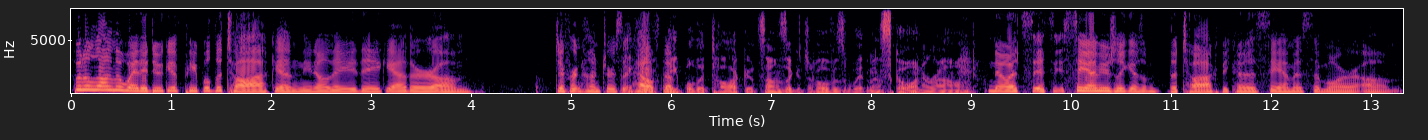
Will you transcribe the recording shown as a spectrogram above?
But along the way, they do give people the talk, and you know they they gather um, different hunters that help them. people the talk. It sounds like a Jehovah's Witness going around. No, it's it's Sam usually gives them the talk because Sam is the more um,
